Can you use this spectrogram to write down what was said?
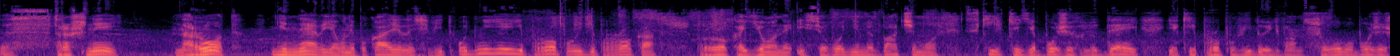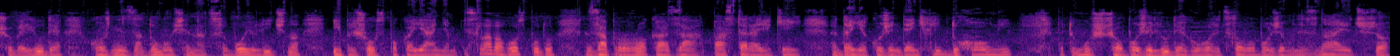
«Е, страшний народ, Ніневія, вони покаялись від однієї проповіді пророка, пророка Йони. І сьогодні ми бачимо, скільки є Божих людей, які проповідують вам Слово Боже, щоб люди, кожен задумався над собою лічно і прийшов з покаянням. І слава Господу за пророка, за пастора, який дає кожен день хліб духовний, тому що Божі люди, як говорить Слово Боже, вони знають, що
